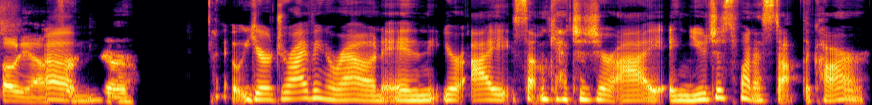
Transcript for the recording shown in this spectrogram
Oh yeah, Um, for sure. you're driving around and your eye something catches your eye and you just want to stop the car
